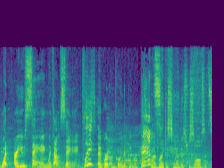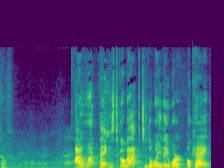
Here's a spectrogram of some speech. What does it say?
What are you saying without saying? Please, Edward, I'm going to pee my pants. I'd like to see how this resolves itself. I want things to go back to the way they were, okay?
